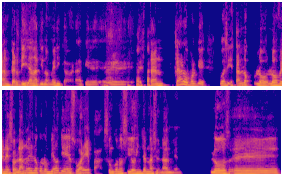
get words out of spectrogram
tan perdida en Latinoamérica, ¿verdad? Que eh, están, claro, porque pues están los, los, los venezolanos y los colombianos tienen su arepa, son conocidos internacionalmente. Los eh,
